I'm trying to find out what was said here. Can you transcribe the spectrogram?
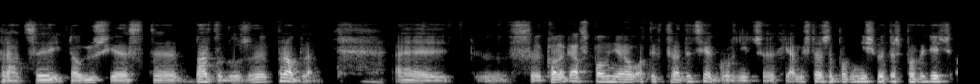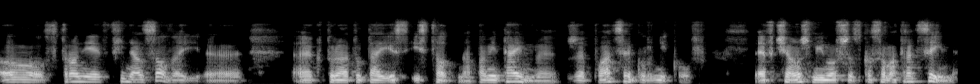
pracy i to już jest y, bardzo duży problem. E, kolega wspomniał o tych tradycjach górniczych. Ja myślę, że powinniśmy też powiedzieć o stronie finansowej która tutaj jest istotna. Pamiętajmy, że płace górników e, wciąż mimo wszystko są atrakcyjne.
